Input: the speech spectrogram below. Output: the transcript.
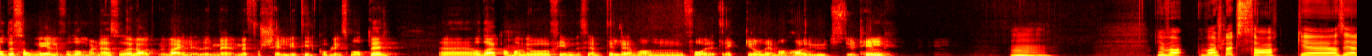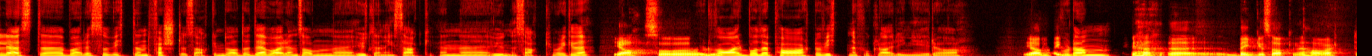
og, det samme gjelder for dommerne. Så det er laget en veileder med, med forskjellige tilkoblingsmåter. Og der kan man jo mm. finne frem til det man foretrekker og det man har utstyr til. Mm. Hva, hva, slags sak eh, Altså, jeg leste bare så vidt den første saken du hadde. Det var en sånn eh, utlendingssak. En uh, UNE-sak, var det ikke det? Ja, så Hvor det var både part- og vitneforklaringer og ja, begge, Hvordan ja, begge sakene har vært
